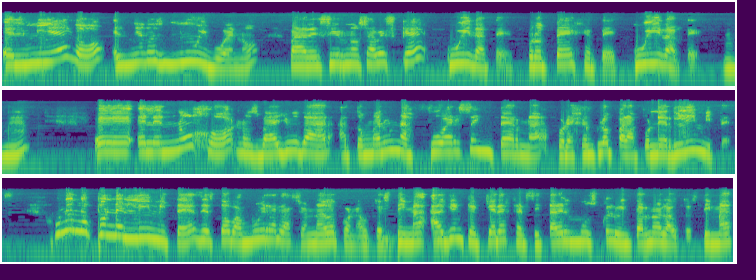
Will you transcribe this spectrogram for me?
El miedo, el miedo es muy bueno para decirnos, ¿sabes qué? Cuídate, protégete, cuídate. Eh, el enojo nos va a ayudar a tomar una fuerza interna, por ejemplo, para poner límites. Uno no pone límites, y esto va muy relacionado con autoestima. Alguien que quiere ejercitar el músculo interno de la autoestima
